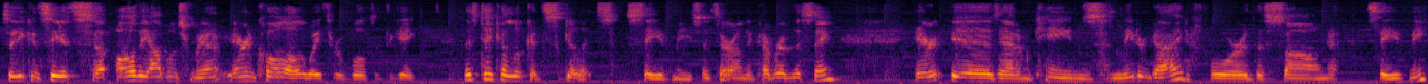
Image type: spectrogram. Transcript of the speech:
So you can see it's uh, all the albums from Aaron Cole all the way through Wolves at the Gate. Let's take a look at Skillet's Save Me since they're on the cover of this thing. Here is Adam Kane's leader guide for the song Save Me.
